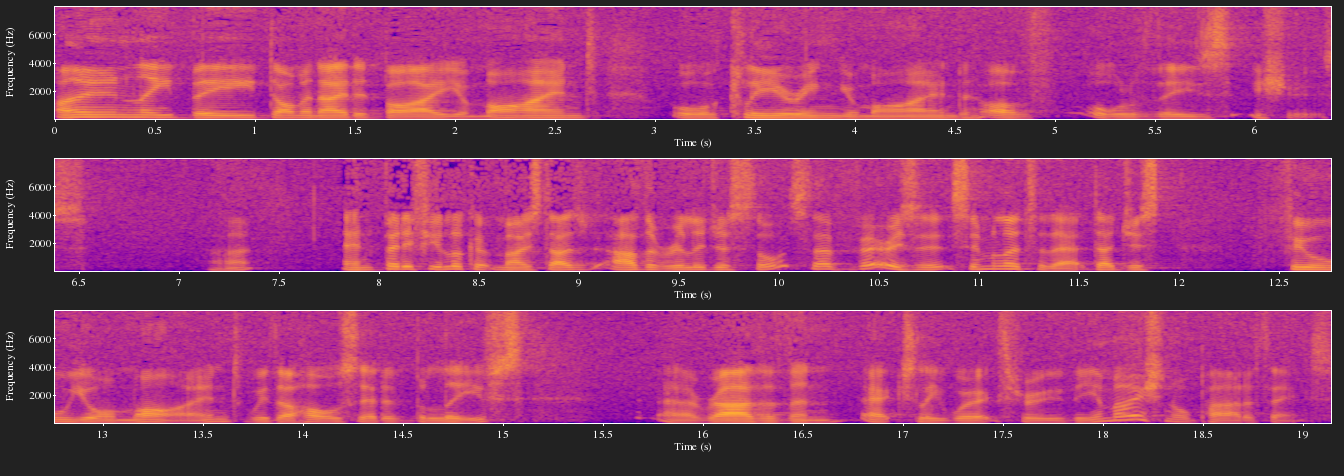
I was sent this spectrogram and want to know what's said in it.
only be dominated by your mind or clearing your mind of all of these issues. Right? And, but if you look at most other religious thoughts, they're very similar to that. They just fill your mind with a whole set of beliefs uh, rather than actually work through the emotional part of things.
